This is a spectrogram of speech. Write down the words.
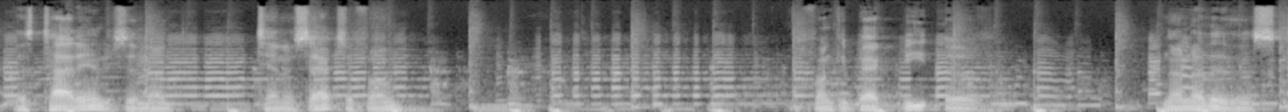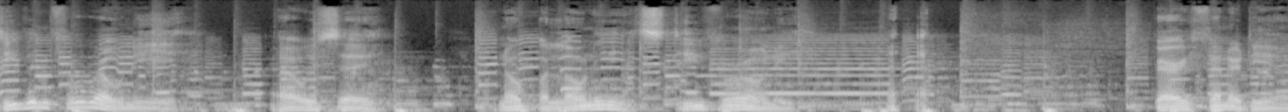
That's Todd Anderson on tenor saxophone. Funky backbeat of none other than Stephen Ferroni. I always say, no baloney, it's Steve Ferroni. Barry Finnerty on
